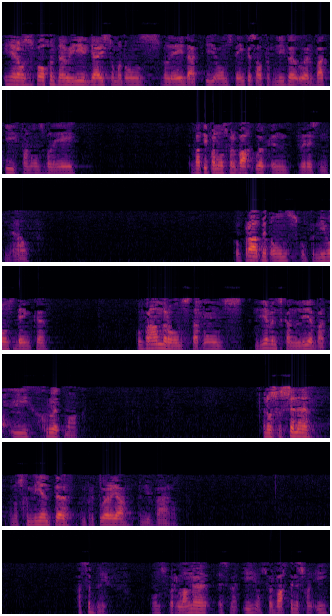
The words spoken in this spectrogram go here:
Here, ons is volgens nou hier juis omdat ons wil hê dat U ons denke sal vernuwe oor wat U van ons wil hê. Wat U van ons verwag ook in 2011. Kom praat met ons, kom vernuwe ons denke. Kom verander ons dat ons lewens kan leef wat U groot maak in ons gesinne, in ons gemeente in Pretoria in die wêreld. Asseblief, ons verlange is na U, ons verwagting is van U.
